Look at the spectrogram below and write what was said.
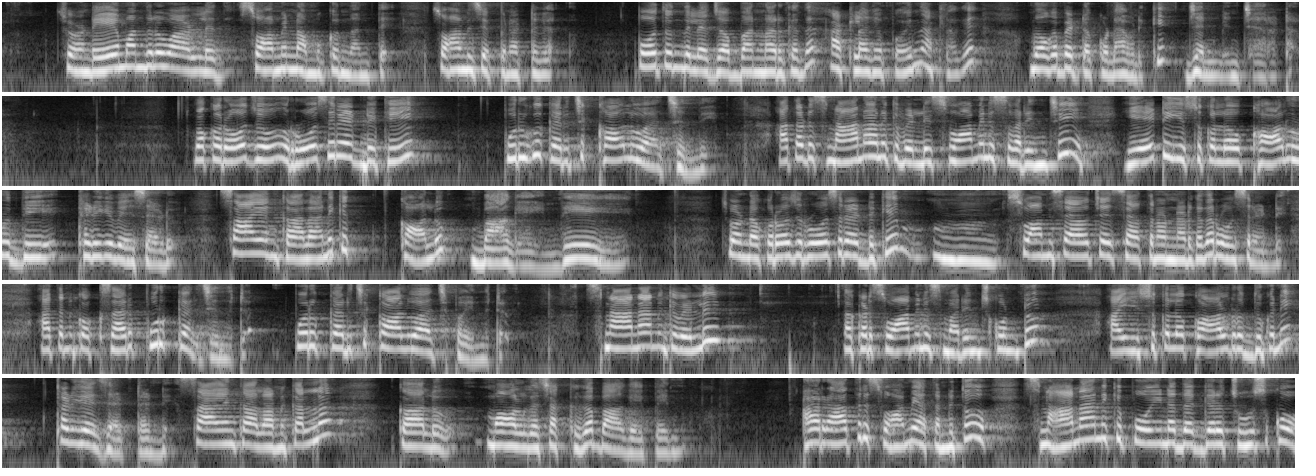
చూడండి ఏ మందులు వాడలేదు. స్వామిని నమ్ముకుంది అంతే స్వామి చెప్పినట్టుగా పోతుందిలే జబ్బు అన్నారు కదా అట్లాగే పోయింది అట్లాగే మగబిడ్డ కూడా ఆవిడకి జన్మించారట. ఒకరోజు రోసిరెడ్డికి పురుగు కరిచి కాలు వాచింది. అతడు స్నానానికి వెళ్ళి స్వామిని స్మరించి ఏటి ఇసుకలో కాలు రుద్ది కడిగి వేశాడు. సాయంకాలానికి కాలు బాగైంది. చూడండి ఒకరోజు రోజురెడ్డికి స్వామి సేవ చేసే అతను ఉన్నాడు కదా రోజురెడ్డి అతనికి ఒకసారి పురుగు కరిచిందిట పురుగు కరిచి కాలు వాచిపోయిందిట స్నానానికి వెళ్ళి అక్కడ స్వామిని స్మరించుకుంటూ ఆ ఇసుకలో కాలు రుద్దుకుని కడిగేసేటండి. సాయంకాలానికల్లా కాలు మామూలుగా చక్కగా బాగైపోయింది. ఆ రాత్రి స్వామి అతనితో స్నానానికి పోయిన దగ్గర చూసుకో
